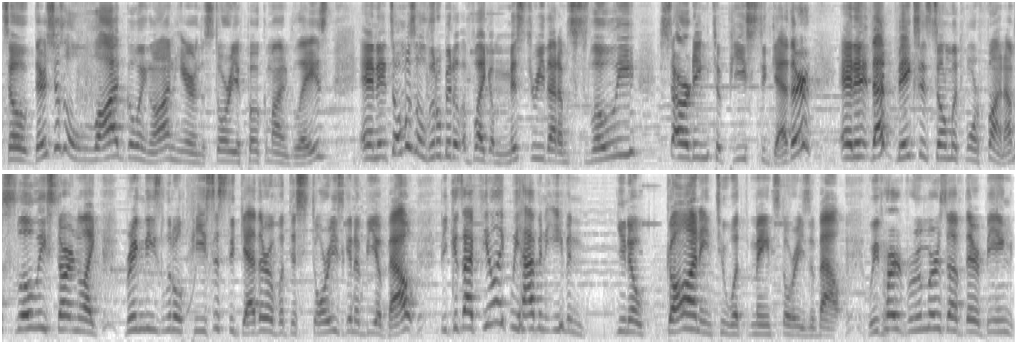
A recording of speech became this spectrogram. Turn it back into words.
So there's just a lot going on here in the story of Pokemon Glazed, and it's almost a little bit of like a mystery that I'm slowly starting to piece together, and it, that makes it so much more fun. I'm slowly starting to like bring these little pieces together of what this story is going to be about, because I feel like we haven't even you know, gone into what the main story is about. We've heard rumors of there being,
